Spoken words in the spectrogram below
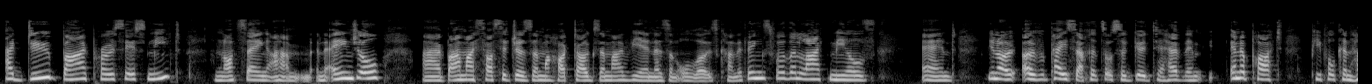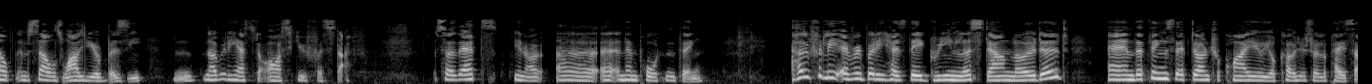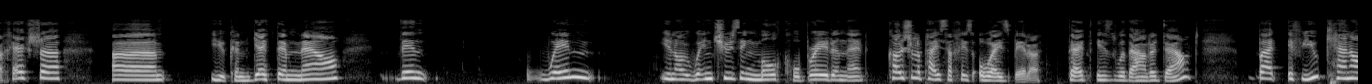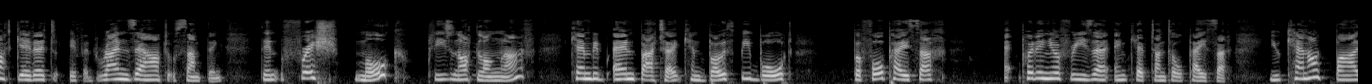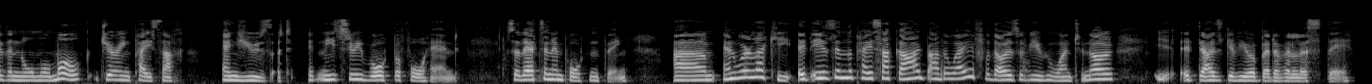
I do buy processed meat. I'm not saying I'm an angel. I buy my sausages and my hot dogs and my Viennas and all those kind of things for the light meals. And, you know, over Pesach, it's also good to have them in a pot. People can help themselves while you're busy. Nobody has to ask you for stuff. So that's, you know, uh, an important thing. Hopefully everybody has their green list downloaded and the things that don't require you, your kosher Pesach extra, um, you can get them now. Then when, you know, when choosing milk or bread and that, kosher Pesach is always better. That is without a doubt. But if you cannot get it, if it runs out or something, then fresh milk, please not long life, can be, and butter can both be bought before Pesach, put in your freezer and kept until Pesach. You cannot buy the normal milk during Pesach and use it. It needs to be bought beforehand. So that's an important thing. Um, and we're lucky. It is in the Pesach guide, by the way, for those of you who want to know. It does give you a bit of a list there.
